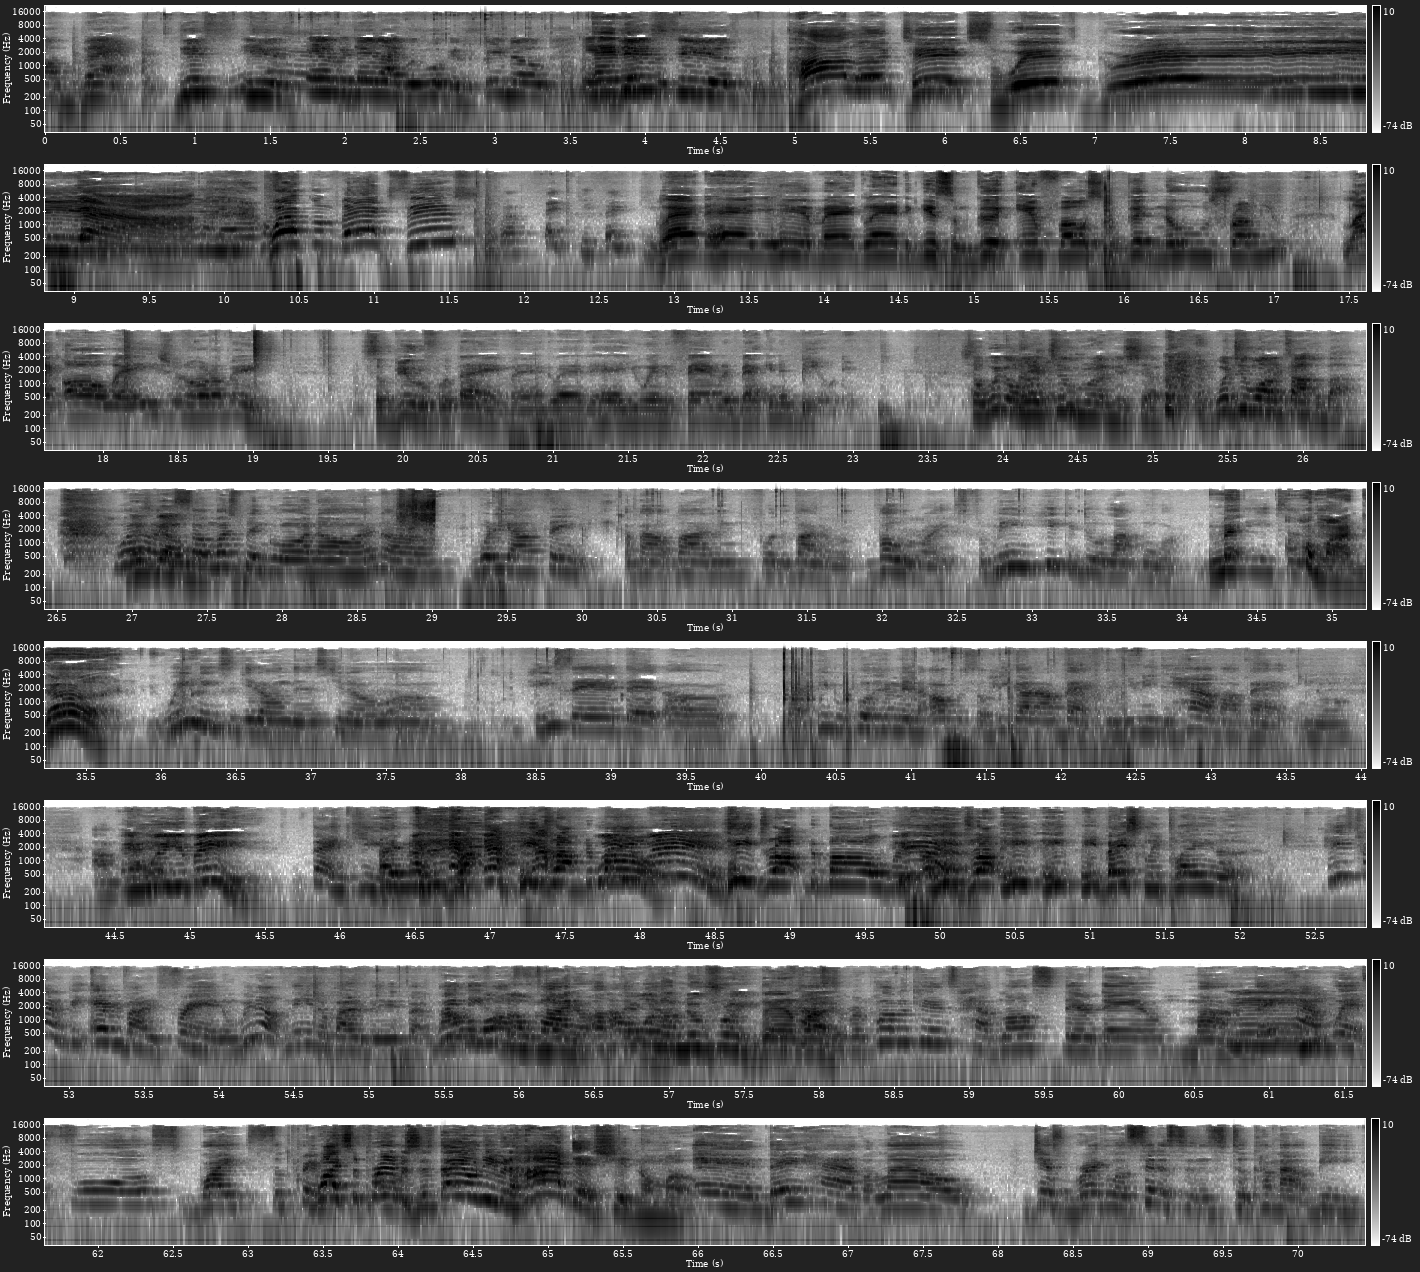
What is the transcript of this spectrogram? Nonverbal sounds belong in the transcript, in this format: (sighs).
are back. This is Everyday Life with Wilkins Pheno, and, And this is Politics with Grei. Yeah. Welcome back, sis. Well, thank you, thank you. Glad to have you here, man. Glad to get some good info, some good news from you. Like always, you know what I mean? It's a beautiful thing, man. Glad to have you and the family back in the building. So we're gonna let you run the show. What you want to talk about? (sighs) Well, Let's there's go. so much been going on. Um, what do y'all think about Biden for the voter, voter rights? For me, he could do a lot more. We Man, to- oh my God. We need to get on this. You know, um, he said that uh, that people put him in the office, so he got our back. Then you need to have our back. You know, I'm And glad- where you been? Thank you. Hey man, he dropped, he dropped the (laughs) Where you ball. He dropped the ball with. uh, he dropped. He he he basically played us. He's trying to be everybody's friend, and we don't need nobody to be everybody. We I don't need want a no, fighter no, up I there. don't want now. no new friends. Damn because right. the Republicans have lost their damn mind. They Mhm. have went full white supremacist. White supremacists. They don't even hide that shit no more. and they have allowed just regular citizens to come out and be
